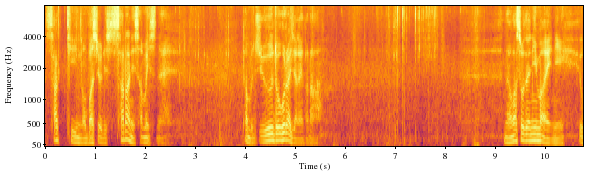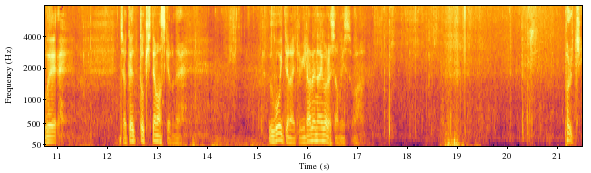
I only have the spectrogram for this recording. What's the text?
さっきの場所よりさらに寒いですね。多分10度ぐらいじゃないかな。長袖2枚に上、ジャケット着てますけどね。動いてないといられないぐらい寒いですわ。ポルチン。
